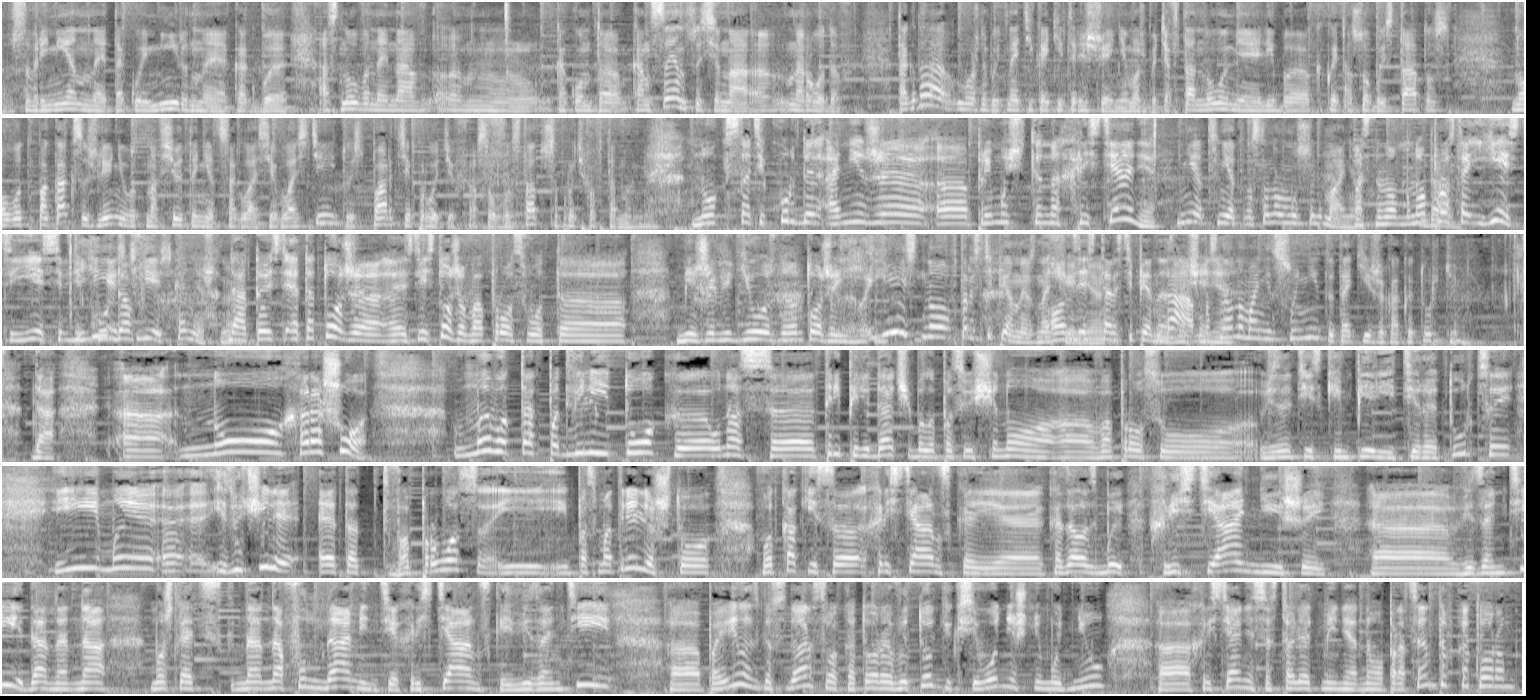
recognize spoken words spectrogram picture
современное, такое мирное, как бы основанное на эм, каком-то консенсусе на, народов, тогда можно будет найти какие-то решения. Может быть, автономия, либо какой-то особый статус. Но вот пока, к сожалению, вот на все это нет согласия властей, то есть партия против особого статуса, против автономии. Но, кстати, кстати, курды, они же э, преимущественно христиане. Нет, нет, в основном мусульмане. В основном, но да. просто есть, есть среди есть, курдов. Есть, конечно. Да, то есть это тоже, э, здесь тоже вопрос вот э, межрелигиозный, он тоже есть, но второстепенное значение. Он здесь второстепенное да, значение. в основном они сунниты, такие же, как и турки. Да. Э, ну, хорошо. Мы вот так подвели итог. Э, у нас э, три передачи было посвящено вопросу Византийской империи-Турции. И мы изучили этот вопрос и посмотрели, что вот как и с христианской, казалось бы, христианнейшей Византии, да, на, на можно сказать, на, на фундаменте христианской Византии появилось государство, которое в итоге к сегодняшнему дню э, христиане составляют менее 1%, в котором,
